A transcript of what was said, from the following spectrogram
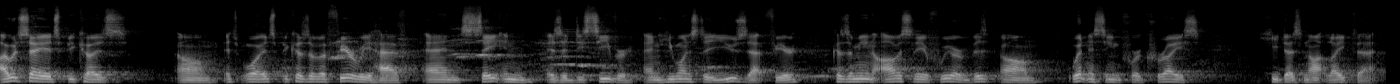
I would say it's because um, it's well, it's because of a fear we have, and Satan is a deceiver, and he wants to use that fear. Because I mean, obviously, if we are um, witnessing for Christ, he does not like that.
